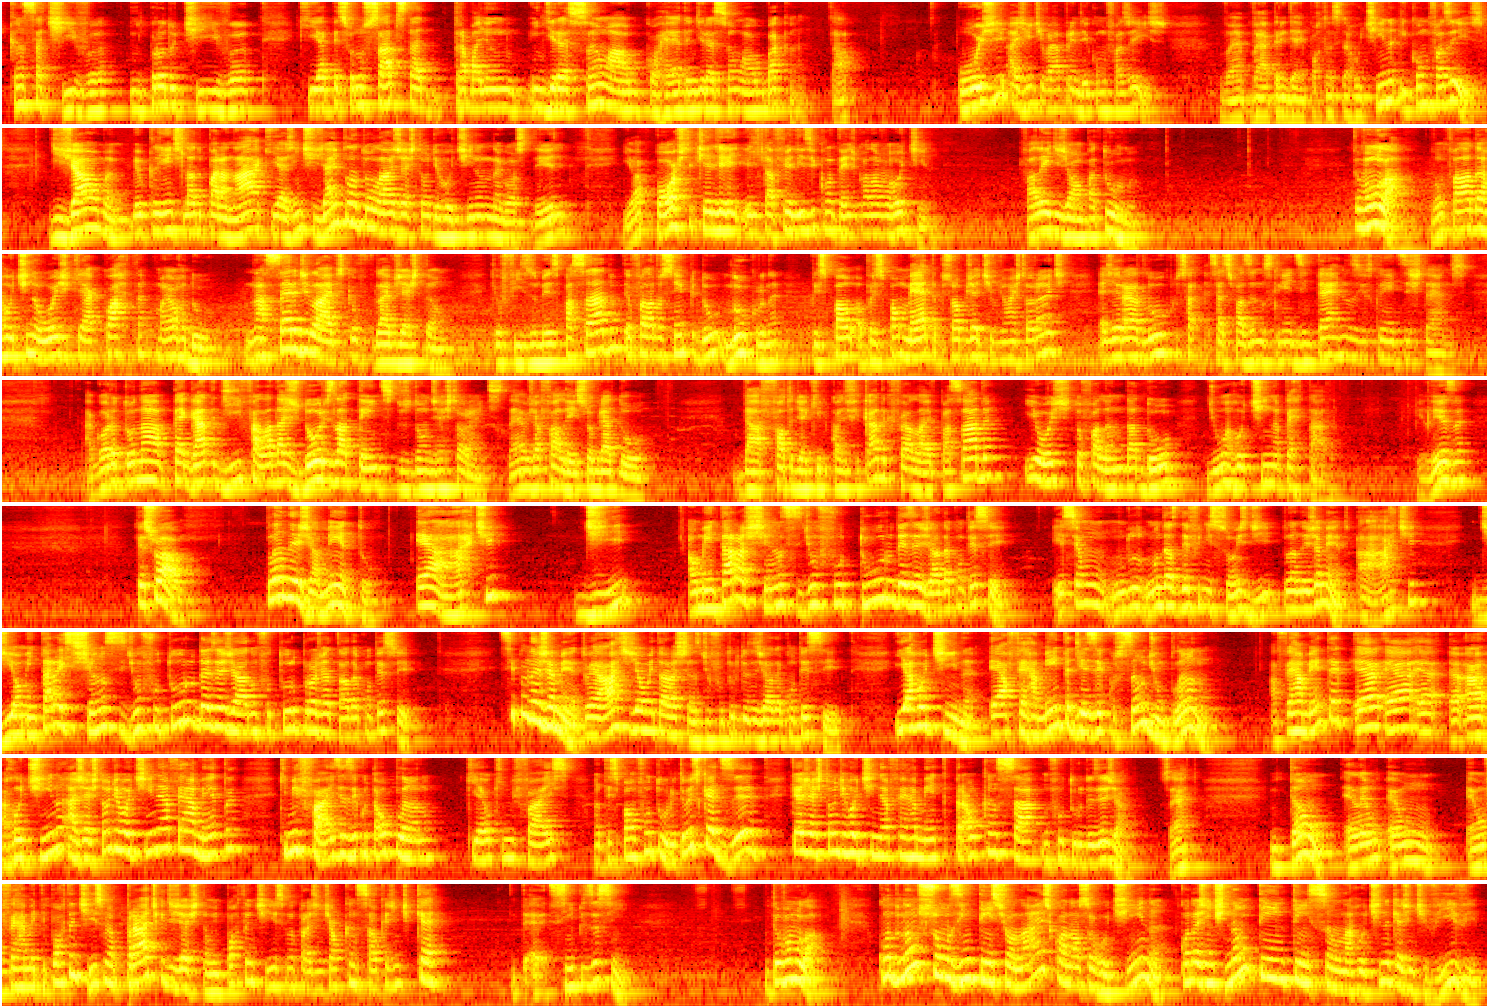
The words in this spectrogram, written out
cansativa, improdutiva, que a pessoa não sabe se está trabalhando em direção a algo correto, em direção a algo bacana, tá? Hoje a gente vai aprender como fazer isso. Vai, vai aprender a importância da rotina e como fazer isso. Djalma, meu cliente lá do Paraná, que a gente já implantou lá a gestão de rotina no negócio dele. E eu aposto que ele, ele tá feliz e contente com a nova rotina. Falei, Djalma, pra turma. Então vamos lá. Vamos falar da rotina hoje, que é a quarta maior dor. Na série de lives, que eu, live gestão, que eu fiz no mês passado, eu falava sempre do lucro, né? Principal, a principal meta, o principal objetivo de um restaurante é gerar lucro, satisfazendo os clientes internos e os clientes externos. Agora eu estou na pegada de falar das dores latentes dos donos de restaurantes. Né? Eu já falei sobre a dor da falta de equipe qualificada, que foi a live passada, e hoje estou falando da dor de uma rotina apertada. Beleza? Pessoal, planejamento é a arte de aumentar as chances de um futuro desejado acontecer. Esse é um, um do, uma das definições de planejamento. A arte de aumentar as chances de um futuro desejado, um futuro projetado acontecer. Se planejamento é a arte de aumentar as chances de um futuro desejado acontecer e a rotina é a ferramenta de execução de um plano, a ferramenta é, é, é, é, é a rotina, a gestão de rotina é a ferramenta que me faz executar o plano, que é o que me faz antecipar um futuro. Então isso quer dizer que a gestão de rotina é a ferramenta para alcançar um futuro desejado, certo? Então, ela é um, é um, é uma ferramenta importantíssima, uma prática de gestão importantíssima para a gente alcançar o que a gente quer. É simples assim. Então vamos lá. Quando não somos intencionais com a nossa rotina, quando a gente não tem intenção na rotina que a gente vive,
